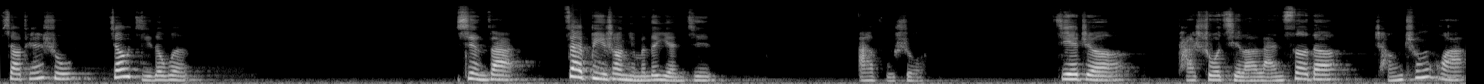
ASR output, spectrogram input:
小田鼠焦急地问：“现在，再闭上你们的眼睛。”阿福说。接着，他说起了蓝色的长春花、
